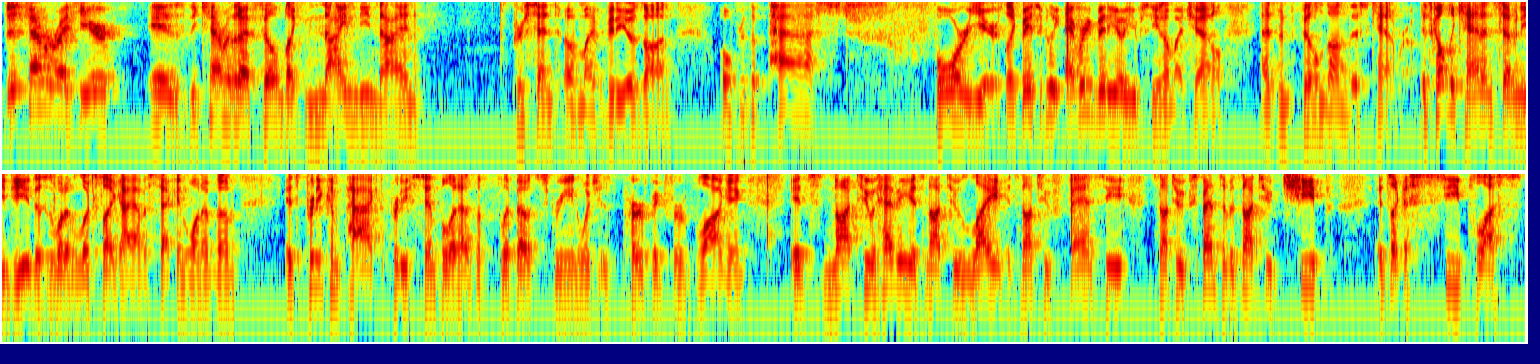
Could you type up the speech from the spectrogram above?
This camera right here is the camera that I filmed like 99% of my videos on over the past four years. Like basically every video you've seen on my channel has been filmed on this camera. It's called the Canon 70D. This is what it looks like. I have a second one of them. It's pretty compact, pretty simple. It has the flip out screen, which is perfect for vlogging. It's not too heavy, it's not too light, it's not too fancy, it's not too expensive, it's not too cheap. It's like a C plus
